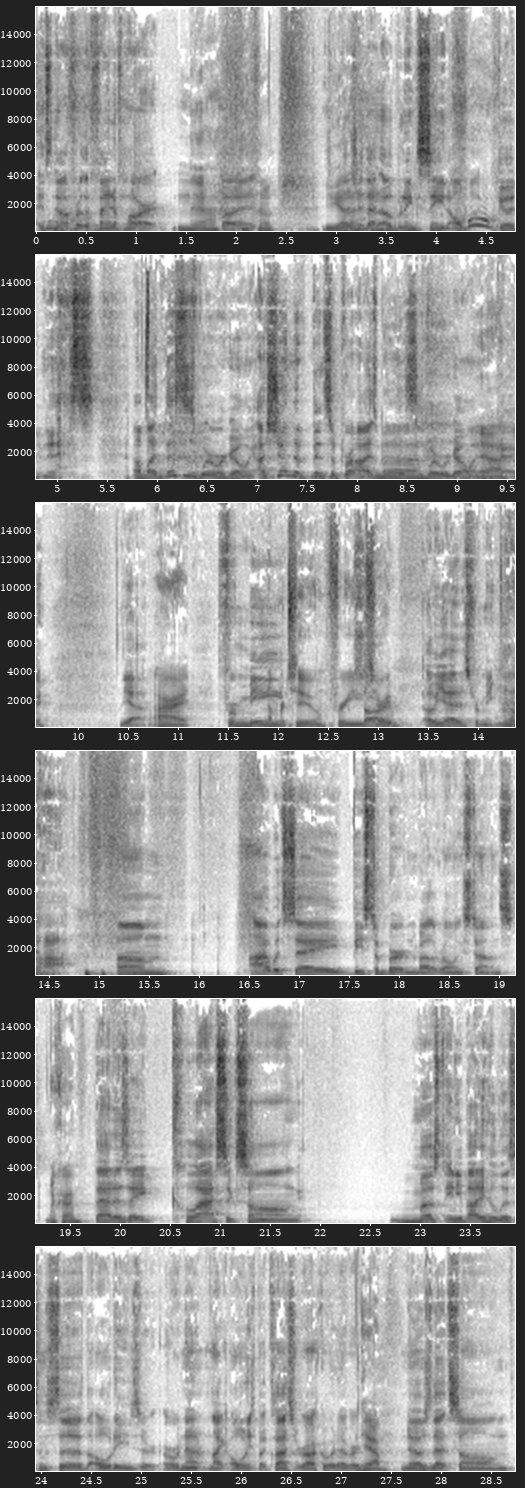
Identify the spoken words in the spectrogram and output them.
It's not for the faint of heart, no, but you gotta, especially that opening scene. Oh my goodness! I'm like, this is where we're going. I shouldn't have been surprised, but this is where we're going. Yeah. Okay, yeah. All right, For me, number two for you, Sorry. sir. Oh yeah, it is for me. Ha. um, I would say "Beast of Burden" by the Rolling Stones. Okay, That is a classic song. Most anybody who listens to the oldies or, or not like oldies, but classic rock or whatever, Yeah. knows that song.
